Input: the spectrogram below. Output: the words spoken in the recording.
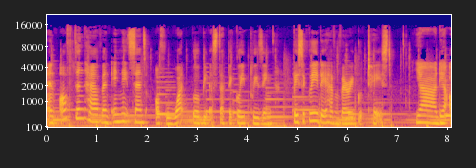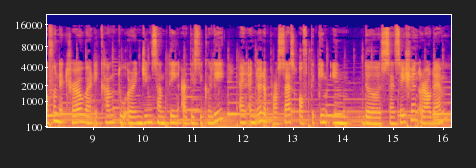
and often have an innate sense of what will be aesthetically pleasing. Basically, they have a very good taste. Yeah, they are often natural when it comes to arranging something artistically and enjoy the process of taking in the sensation around them.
